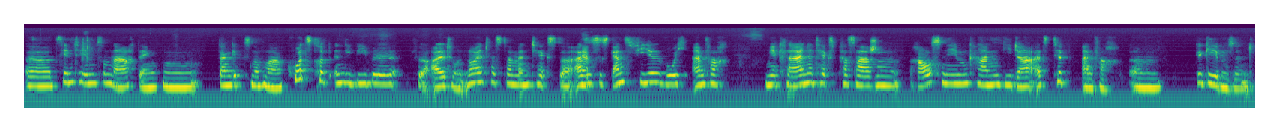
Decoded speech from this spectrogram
äh, zehn Themen zum Nachdenken. Dann gibt es nochmal Kurztrip in die Bibel für Alte und Neue Testament-Texte. Also ja. es ist ganz viel, wo ich einfach mir kleine Textpassagen rausnehmen kann, die da als Tipp einfach ähm, gegeben sind.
